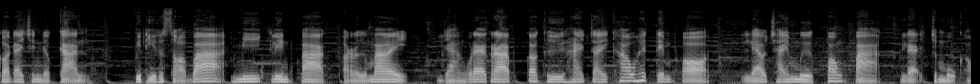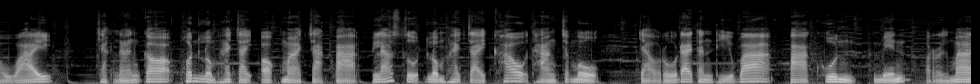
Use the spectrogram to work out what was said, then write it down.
ก็ได้เช่นเดียวกัน วิธีทดสอบว่ามีกลิ่นปากหรือไม่ อย่างแรกครับก็คือหายใจเข้าให้เต็มปอด แล้วใช้มือป้องปากและจมูกเอาไว้ จากนั้นก็พ่นลมหายใจออกมาจากปากแล้วสูดลมหายใจเข้าทางจมูกจะรู้ได้ทันทีว่าปากคุณเหม็นหรือไม่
